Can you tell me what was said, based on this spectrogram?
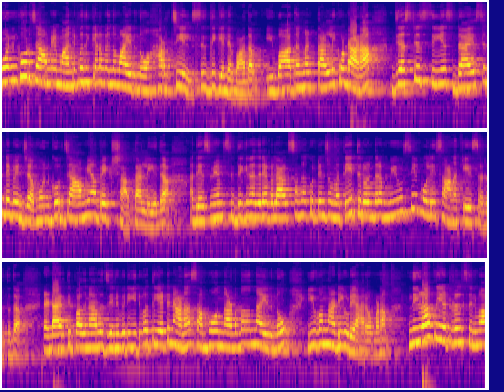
മുൻകൂർ ജാമ്യം അനുവദിക്കണമെന്നുമായിരുന്നു ഹർജിയിൽ സിദ്ദിഖിന്റെ വാദം. ഈ വാദങ്ങൾ തള്ളിക്കൊണ്ടാണ് ജസ്റ്റിസ് സി എസ് ഡയസിന്റെ ബെഞ്ച് മുൻകൂർ ജാമ്യാപേക്ഷ തള്ളിയത്. അതേസമയം സിദ്ദിഖിനെതിരെ ബലാത്സംഗ കുറ്റം ചുമത്തി തിരുവനന്തപുരം മ്യൂസിയം പോലീസാണ് കേസെടുത്തത്. രണ്ടായിരത്തി പതിനാറ് ജനുവരി ഇരുപത്തിയെട്ടിനാണ് സംഭവം നടന്നതെന്നായിരുന്നു യുവ നടിയുടെ ആരോപണം. നീള തിയേറ്ററിൽ സിനിമാ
